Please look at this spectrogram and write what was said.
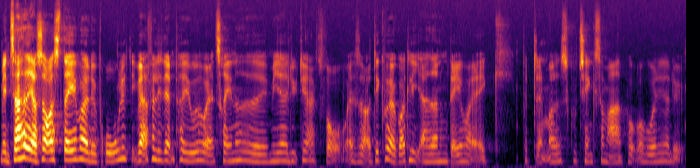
men så havde jeg så også dage, hvor jeg løb roligt, i hvert fald i den periode, hvor jeg trænede øh, mere lydjagt, for, altså, og det kunne jeg godt lide. Jeg havde nogle dage, hvor jeg ikke på den måde skulle tænke så meget på, hvor hurtigt jeg løb.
